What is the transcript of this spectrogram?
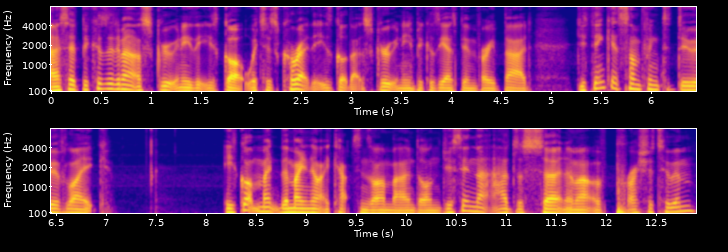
I said because of the amount of scrutiny that he's got, which is correct that he's got that scrutiny because he has been very bad. Do you think it's something to do with like he's got the Man United captain's armband on? Do you think that adds a certain amount of pressure to him?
